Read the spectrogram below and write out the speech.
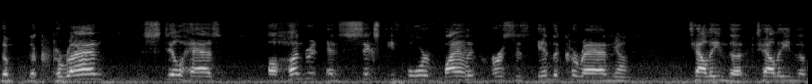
The the Quran still has 164 violent verses in the Quran. Yeah. Telling the telling the,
